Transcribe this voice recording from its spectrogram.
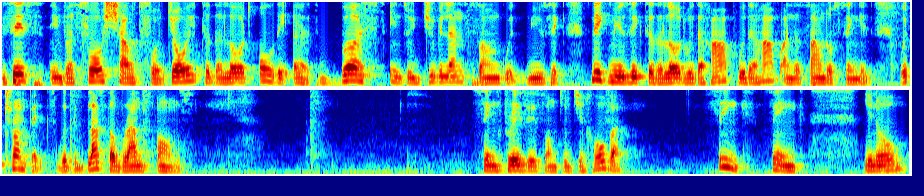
He says in verse 4 Shout for joy to the Lord, all the earth. Burst into jubilant song with music. Make music to the Lord with a harp, with a harp and the sound of singing, with trumpets, with the blast of ram's horns. Sing praises unto Jehovah. Sing, sing. You know,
